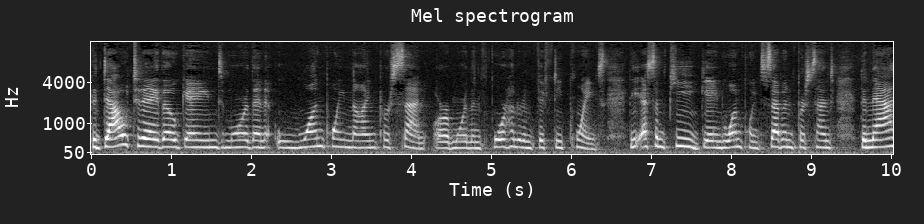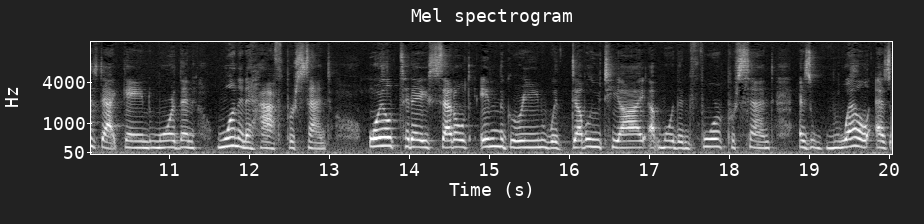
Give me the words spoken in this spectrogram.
The Dow today, though, gained more than 1.9% or more than 450 points. The S&P gained 1.7%. The Nasdaq gained more than 1.5%. Oil today settled in the green with WTI up more than 4%, as well as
